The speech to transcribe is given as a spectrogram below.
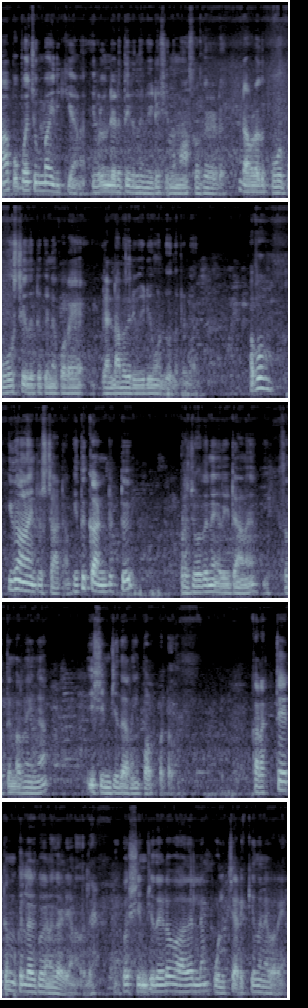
ആ പൂപ്പ ചുമ്മാ ഇരിക്കുകയാണ്. ഇവളുടെ അടുത്ത് ഇരുന്ന് വീഡിയോ ചെയ്യുന്ന ഇട്ട്. എന്നിട്ട് അവളത് പോസ്റ്റ് ചെയ്തിട്ട് പിന്നെ കുറേ രണ്ടാമതൊരു വീഡിയോ കൊണ്ടുവന്നിട്ടുണ്ട്. അപ്പോൾ ഇതാണ് അതിന്റെ സ്റ്റാർട്ട് അപ്പം ഇത് കണ്ടിട്ട് പ്രചോദനമേറിയിട്ടാണ് സത്യം പറഞ്ഞു കഴിഞ്ഞാൽ ഈ ഷിംജിത ഇറങ്ങി പുറപ്പെട്ടത്. കറക്റ്റായിട്ട് നമുക്ക് എല്ലാവർക്കും അങ്ങനെ കാര്യമാണ് അതല്ലേ? ഇപ്പോൾ ഷിംജിതയുടെ വാതെല്ലാം പൊളിച്ചടക്കി തന്നെ പറയാം.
